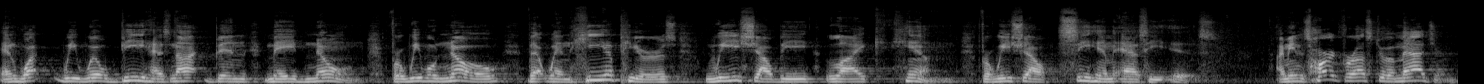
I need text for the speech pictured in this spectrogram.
and what we will be has not been made known. For we will know that when he appears we shall be like him. For we shall see him as he is. I mean it's hard for us to imagine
